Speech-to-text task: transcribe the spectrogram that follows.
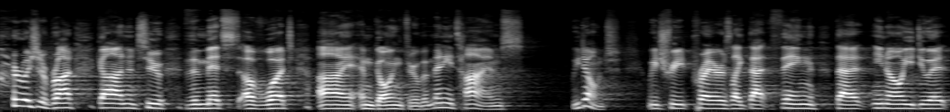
I really should have brought God into the midst of what I am going through. But many times we don't. We treat prayers like that thing that, you know, you do it,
